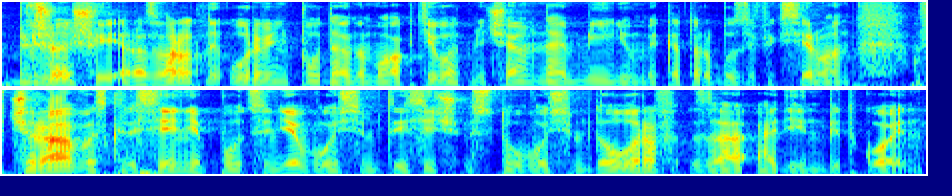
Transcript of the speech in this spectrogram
Ближайший разворотный уровень по данному активу отмечаем на минимуме, который был зафиксирован вчера, в воскресенье, по цене 8108 долларов за один биткоин.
